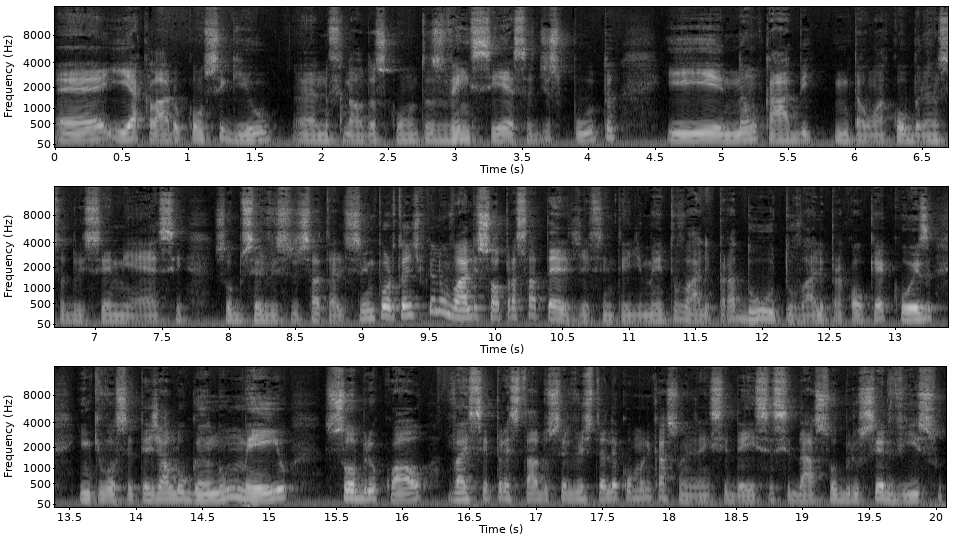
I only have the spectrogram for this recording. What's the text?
é, e a Claro conseguiu, é, no final das contas, vencer essa disputa. E não cabe então a cobrança do ICMS sobre o serviço de satélite. Isso é importante porque não vale só para satélite, esse entendimento vale para adulto, vale para qualquer coisa em que você esteja alugando um meio sobre o qual vai ser prestado o serviço de telecomunicações. A incidência se dá sobre o serviço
